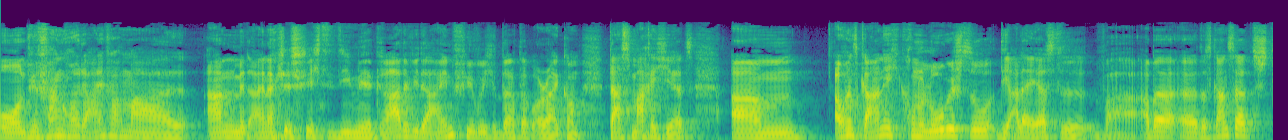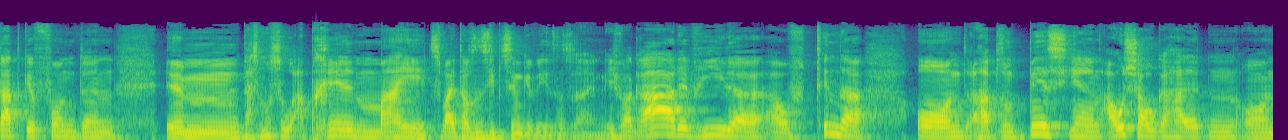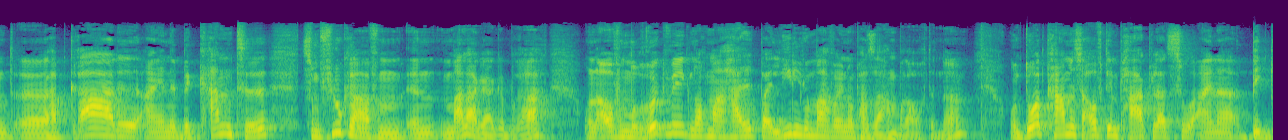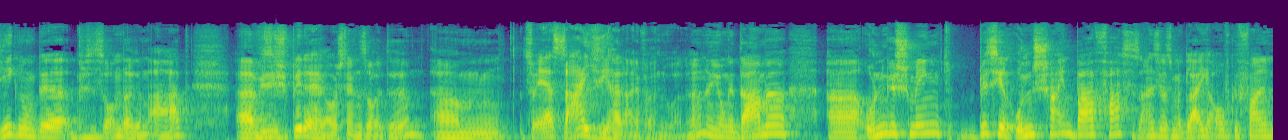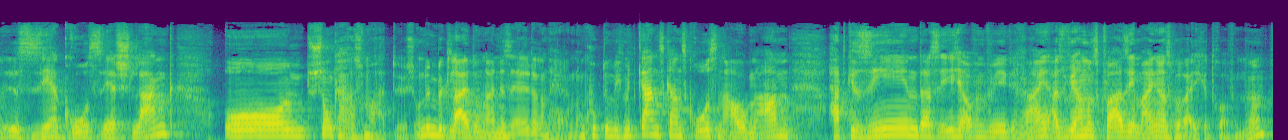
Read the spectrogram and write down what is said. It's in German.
Und wir fangen heute einfach mal an mit einer Geschichte, die mir gerade wieder einfiel, wo ich gedacht habe, alright, komm, das mache ich jetzt. Ähm, auch wenn es gar nicht chronologisch so die allererste war. Aber äh, das Ganze hat stattgefunden im, das muss so April, Mai 2017 gewesen sein. Ich war gerade wieder auf Tinder und habe so ein bisschen Ausschau gehalten und äh, habe gerade eine Bekannte zum Flughafen in Malaga gebracht und auf dem Rückweg nochmal Halt bei Lidl gemacht, weil ich noch ein paar Sachen brauchte. Ne? Und dort kam es auf dem Parkplatz zu einer Begegnung der besonderen Art äh, wie sie später herausstellen sollte. Ähm, zuerst sah ich sie halt einfach nur. Ne? Eine junge Dame, äh, ungeschminkt, bisschen unscheinbar fast. Das Einzige, was mir gleich aufgefallen ist, sehr groß, sehr schlank und schon charismatisch und in Begleitung eines älteren Herrn und guckte mich mit ganz, ganz großen Augen an, hat gesehen, dass ich auf dem Weg rein, also wir haben uns quasi im Eingangsbereich getroffen, ne?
